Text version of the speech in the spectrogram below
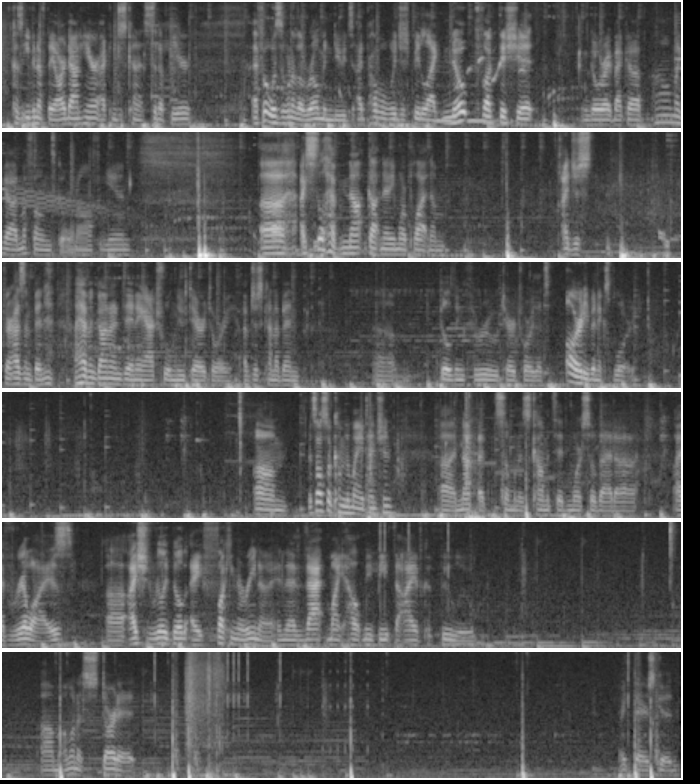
Because even if they are down here, I can just kind of sit up here. If it was one of the Roman dudes, I'd probably just be like, nope, fuck this shit. And go right back up. Oh my god, my phone's going off again. Uh, I still have not gotten any more platinum. I just... There hasn't been... I haven't gone into any actual new territory. I've just kind of been... Building through territory that's already been explored. Um, it's also come to my attention, uh, not that someone has commented, more so that uh, I've realized uh, I should really build a fucking arena, and that that might help me beat the Eye of Cthulhu. Um, I'm gonna start it. Right there is good.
